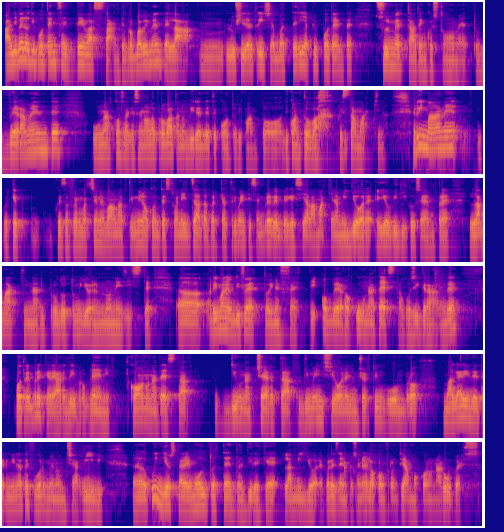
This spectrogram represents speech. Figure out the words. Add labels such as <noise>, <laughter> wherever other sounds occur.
A livello di potenza è devastante, probabilmente la mh, lucidatrice a batteria più potente sul mercato in questo momento, veramente una cosa che se non l'ha provata non vi rendete conto di quanto, di quanto va <laughs> questa macchina. Rimane, perché questa affermazione va un attimino contestualizzata perché altrimenti sembrerebbe che sia la macchina migliore e io vi dico sempre la macchina, il prodotto migliore non esiste. Uh, rimane un difetto in effetti, ovvero una testa così grande potrebbe creare dei problemi. Con una testa di una certa dimensione, di un certo ingombro, magari in determinate forme non ci arrivi. Uh, quindi io starei molto attento a dire che è la migliore. Per esempio, se noi la confrontiamo con una Rupes,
